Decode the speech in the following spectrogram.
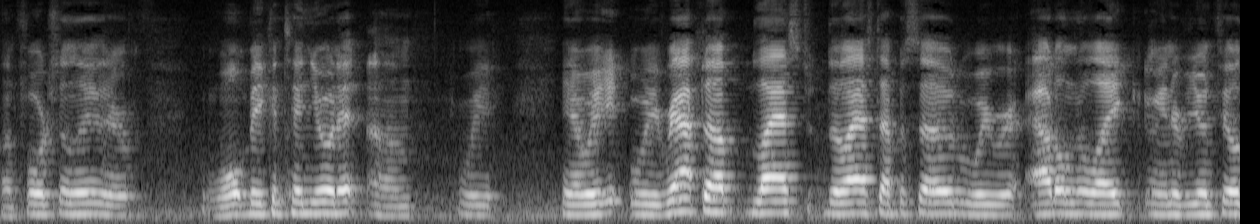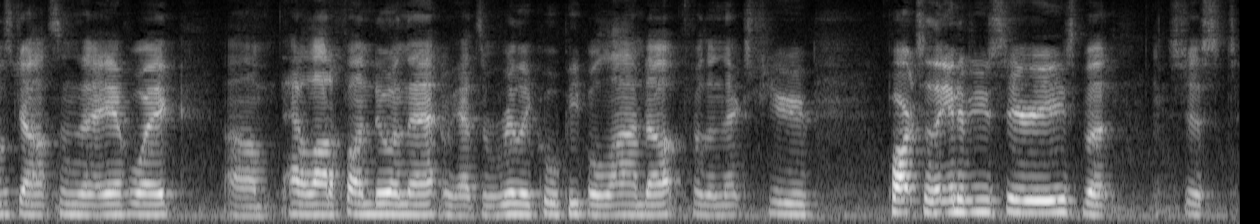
Unfortunately, there won't be continuing it. Um, we, you know, we we wrapped up last the last episode. We were out on the lake interviewing Fields Johnson, the AF Wake. Um, had a lot of fun doing that. We had some really cool people lined up for the next few parts of the interview series, but it's just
